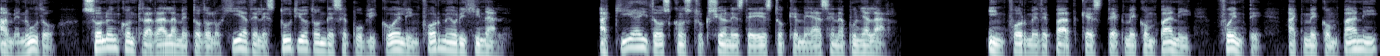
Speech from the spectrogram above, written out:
A menudo, solo encontrará la metodología del estudio donde se publicó el informe original. Aquí hay dos construcciones de esto que me hacen apuñalar. Informe de podcast de Acme Company, fuente, Acme Company,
